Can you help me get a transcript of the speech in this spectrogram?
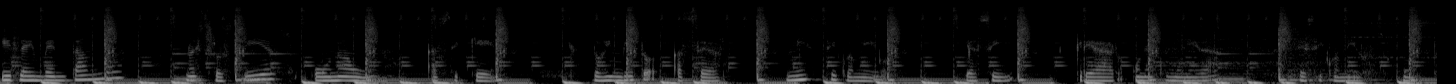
y reinventando nuestros días uno a uno. Así que los invito a ser mis psicoamigos y así crear una comunidad de psicoamigos juntos.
